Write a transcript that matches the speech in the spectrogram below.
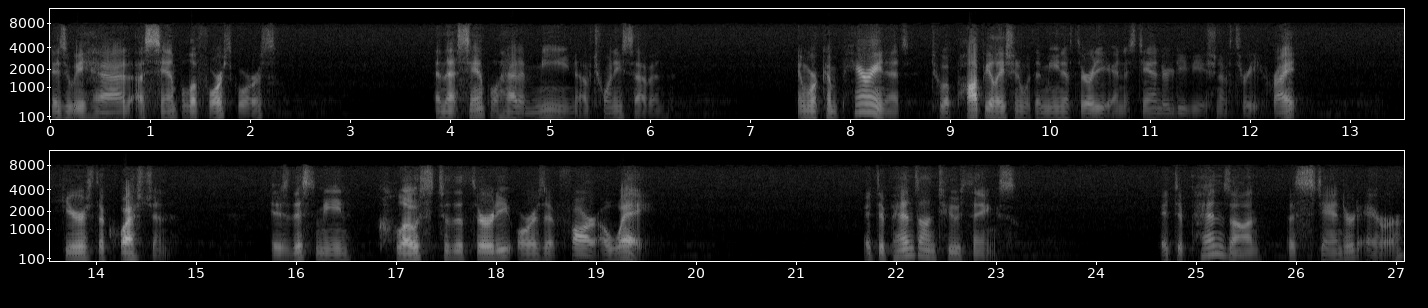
is we had a sample of four scores, and that sample had a mean of 27, and we're comparing it to a population with a mean of 30 and a standard deviation of 3, right? Here's the question. Is this mean close to the 30 or is it far away? It depends on two things. It depends on the standard error,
